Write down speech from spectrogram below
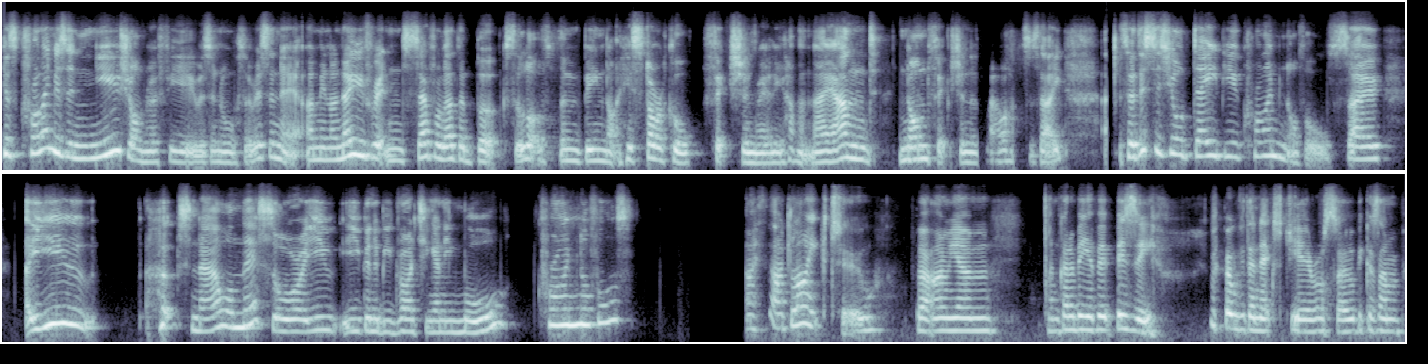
because crime is a new genre for you as an author isn't it? I mean i know you've written several other books a lot of them being like historical fiction really haven't they? And non-fiction as well i have to say. So this is your debut crime novel. So are you hooked now on this or are you are you going to be writing any more crime novels? I, I'd like to, but I um I'm going to be a bit busy over the next year or so because I'm,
